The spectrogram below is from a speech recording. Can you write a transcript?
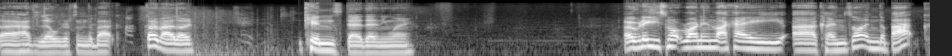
I have Zeldris in the back. Don't matter though. King's dead anyway. Hopefully he's not running like a uh, cleanser in the back.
